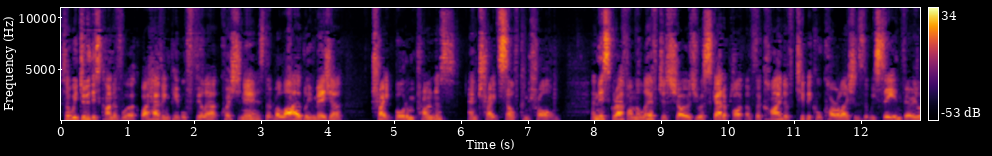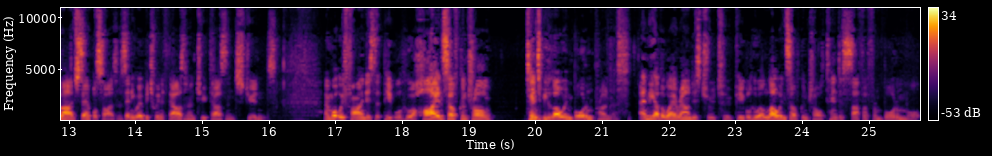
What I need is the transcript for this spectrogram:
So we do this kind of work by having people fill out questionnaires that reliably measure trait boredom proneness and trait self-control. And this graph on the left just shows you a scatter plot of the kind of typical correlations that we see in very large sample sizes, anywhere between 1,000 and 2,000 students. And what we find is that people who are high in self-control tend to be low in boredom proneness. And the other way around is true too. People who are low in self-control tend to suffer from boredom more.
